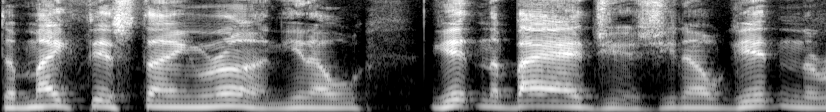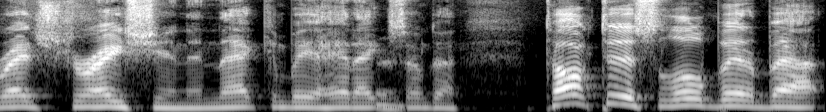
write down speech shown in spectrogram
to make this thing run. You know, getting the badges, you know, getting the registration, and that can be a headache sure. sometimes. Talk to us a little bit about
